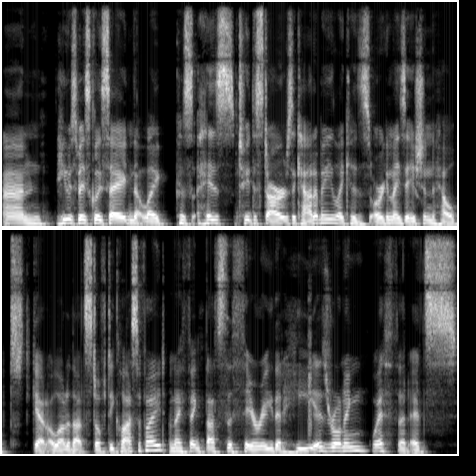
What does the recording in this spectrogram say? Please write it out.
And he was basically saying that, like, because his To the Stars Academy, like his organization, helped get a lot of that stuff declassified. And I think that's the theory that he is running with that it's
